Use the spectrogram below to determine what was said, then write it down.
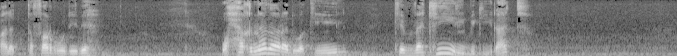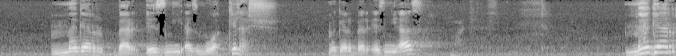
على التفرد به. و حق ندارد وکیل که بگیرد مگر بر اذنی از موکلش مگر بر اذنی از مگر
